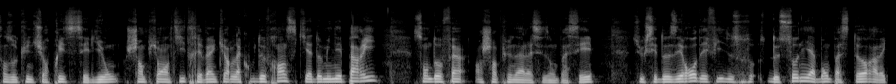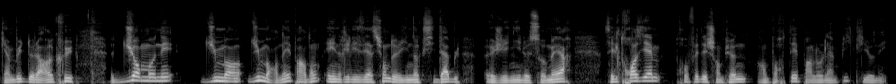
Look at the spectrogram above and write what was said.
Sans aucune surprise, c'est Lyon, champion en titre et vainqueur de la Coupe de France, qui a dominé Paris, son dauphin en championnat la saison passée. Succès 2-0 défi de, de Sonia Bonpastor avec un but de la recrue Durmonet Dumor- Dumornay pardon, et une réalisation de l'inoxydable Eugénie Le Sommer. C'est le troisième trophée des championnes remporté par l'Olympique lyonnais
